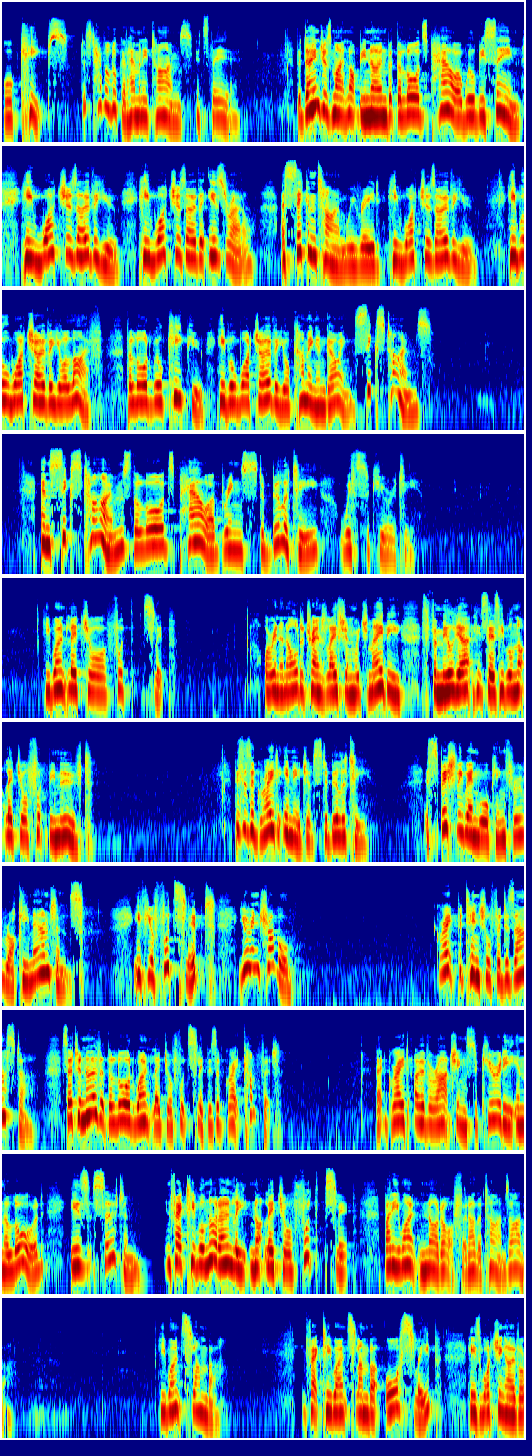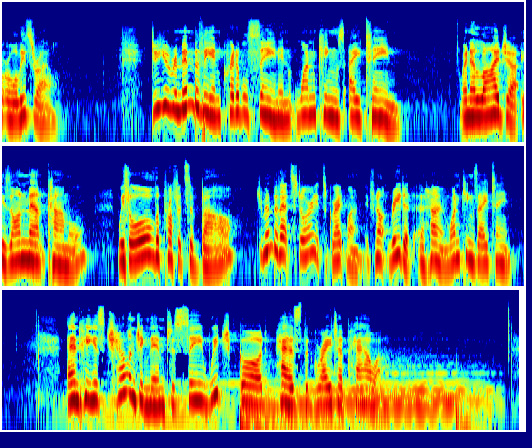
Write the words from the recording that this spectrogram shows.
or keeps. Just have a look at how many times it's there. The dangers might not be known, but the Lord's power will be seen. He watches over you. He watches over Israel. A second time we read, He watches over you. He will watch over your life. The Lord will keep you. He will watch over your coming and going. Six times. And six times the Lord's power brings stability with security. He won't let your foot slip. Or in an older translation, which may be familiar, he says, He will not let your foot be moved. This is a great image of stability, especially when walking through rocky mountains. If your foot slipped, you're in trouble great potential for disaster. So to know that the Lord won't let your foot slip is of great comfort. that great overarching security in the Lord, is certain. In fact, He will not only not let your foot slip, but He won't nod off at other times either. He won't slumber. In fact, He won't slumber or sleep. He's watching over all Israel. Do you remember the incredible scene in 1 Kings 18 when Elijah is on Mount Carmel with all the prophets of Baal? Do you remember that story? It's a great one. If not, read it at home 1 Kings 18. And he is challenging them to see which God has the greater power.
